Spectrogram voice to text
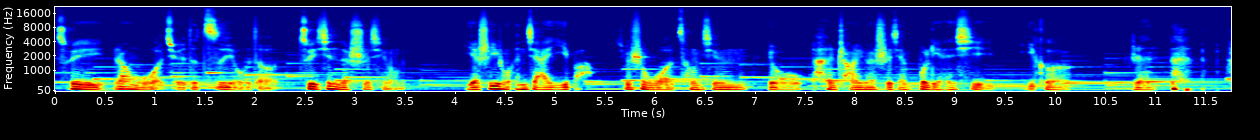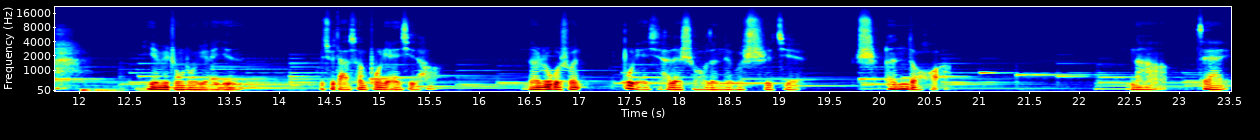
最让我觉得自由的最近的事情，也是一种 N 加一吧。就是我曾经有很长一段时间不联系一个人，因为种种原因，我就打算不联系他。那如果说不联系他的时候的那个世界是 N 的话，那在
